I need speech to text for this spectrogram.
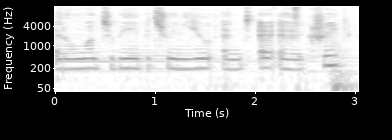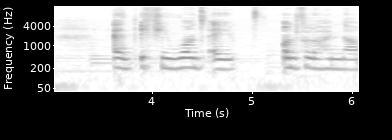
I don't want to be between you and uh, uh, Creed. And if you want, I unfollow him now.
